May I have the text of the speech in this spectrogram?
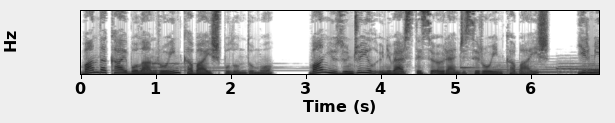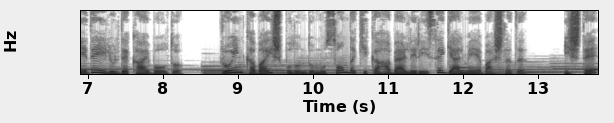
Van'da kaybolan Roin Kabayiş bulundu mu? Van 100. Yıl Üniversitesi öğrencisi Roin Kabayiş, 27 Eylül'de kayboldu. Roin Kabayiş bulundu mu son dakika haberleri ise gelmeye başladı. İşte,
